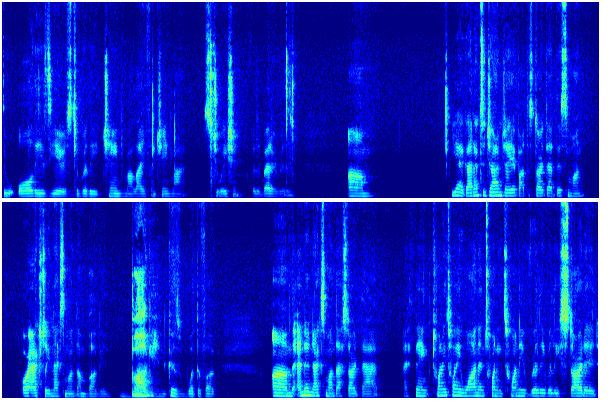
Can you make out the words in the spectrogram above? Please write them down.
through all these years to really change my life and change my situation for the better really. Um yeah i got into john jay about to start that this month or actually next month i'm bugging bugging because what the fuck. Um the end of next month i start that. I think 2021 and 2020 really really started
